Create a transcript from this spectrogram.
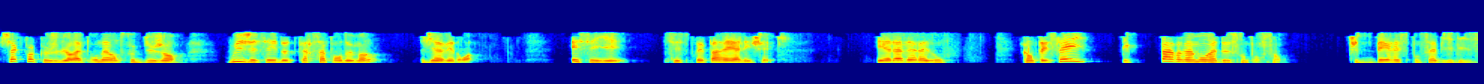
Chaque fois que je lui répondais un truc du genre oui, j'essaye de te faire ça pour demain, j'y avais droit. Essayer, c'est se préparer à l'échec. Et elle avait raison. Quand t'essayes, t'es pas vraiment à 200%. Tu te déresponsabilises.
